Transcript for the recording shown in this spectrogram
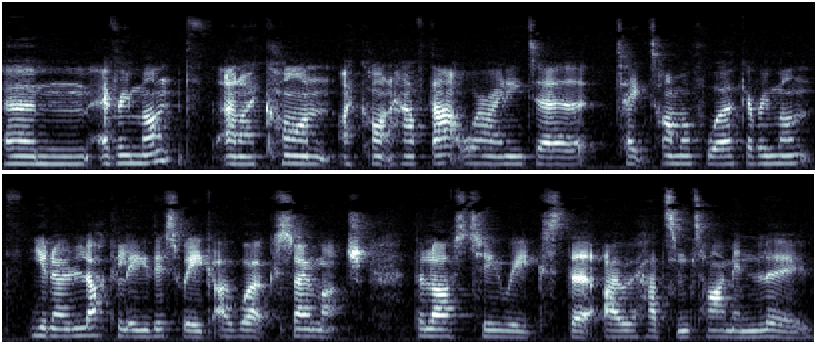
um, every month and I can't I can't have that where I need to take time off work every month. You know, luckily this week I worked so much the last two weeks that I had some time in lieu.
